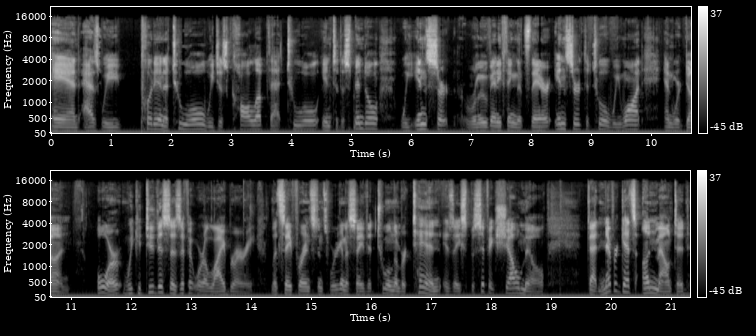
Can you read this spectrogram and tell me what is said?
And as we put in a tool, we just call up that tool into the spindle, we insert, remove anything that's there, insert the tool we want, and we're done. Or we could do this as if it were a library. Let's say, for instance, we're going to say that tool number 10 is a specific shell mill that never gets unmounted,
